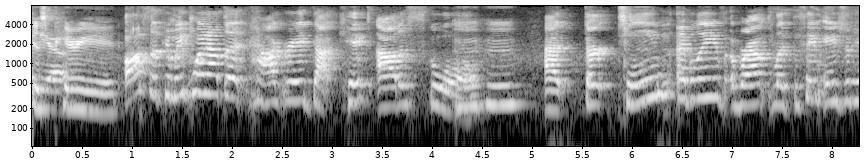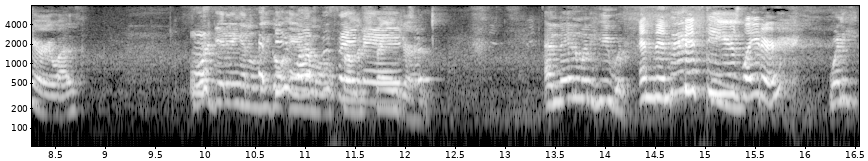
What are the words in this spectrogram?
Just idea. period. Also, can we point out that Hagrid got kicked out of school hmm at 13, I believe, around like the same age that Harry was, for getting an illegal He was animal the from a stranger. age. And then when he was And then 50 years later, when he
